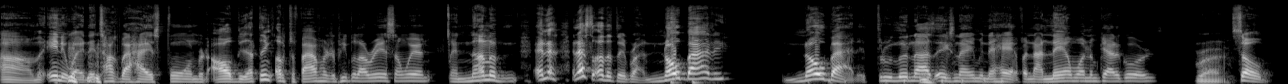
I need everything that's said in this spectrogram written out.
Um, anyway, they talk about how it's formed with all these. I think up to 500 people I read somewhere, and none of and, that, and that's the other thing, Brian. Nobody, nobody threw Lil Nas X name in the hat for not name one of them categories. Right. So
